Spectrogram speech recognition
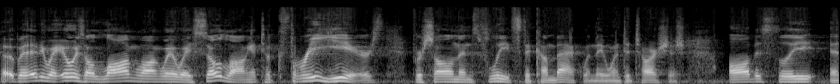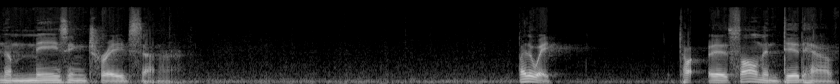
but anyway, it was a long, long way away. So long, it took three years for Solomon's fleets to come back when they went to Tarshish. Obviously, an amazing trade center. By the way, uh, Solomon did have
